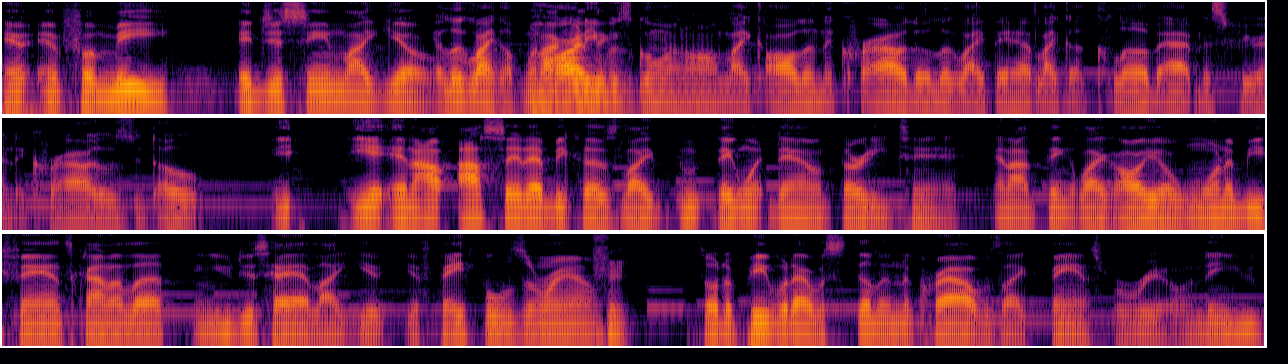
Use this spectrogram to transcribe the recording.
and, and for me, it just seemed like yo. it looked like a party was going on, like all in the crowd. It looked like they had like a club atmosphere in the crowd. It was dope. Yeah, and I I say that because like they went down 30-10. and I think like all your wannabe fans kind of left, and you just had like your, your faithfuls around. so the people that was still in the crowd was like fans for real, and then you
